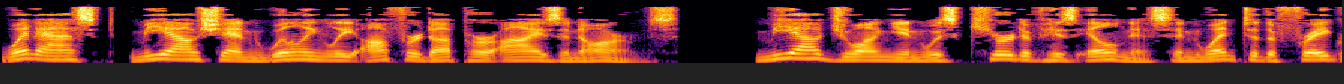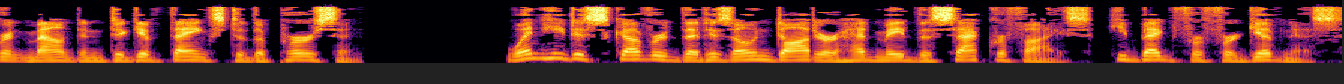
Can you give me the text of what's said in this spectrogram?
When asked, Miaoshan willingly offered up her eyes and arms. Miaozhuangyan was cured of his illness and went to the Fragrant Mountain to give thanks to the person. When he discovered that his own daughter had made the sacrifice, he begged for forgiveness.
